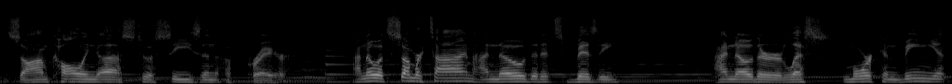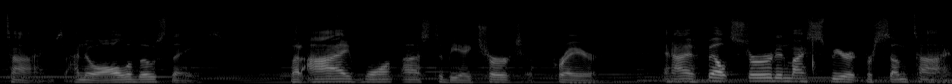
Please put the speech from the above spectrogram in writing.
And so I'm calling us to a season of prayer. I know it's summertime. I know that it's busy. I know there are less, more convenient times. I know all of those things. But I want us to be a church of prayer. And I have felt stirred in my spirit for some time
